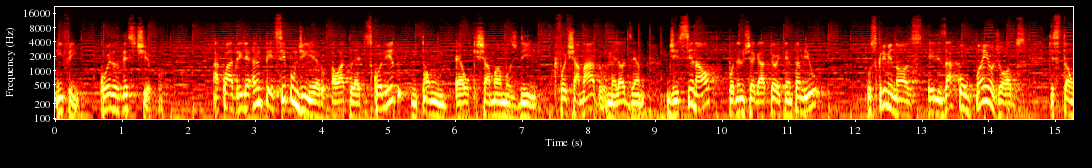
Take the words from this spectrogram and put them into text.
enfim, coisas desse tipo. A quadrilha antecipa um dinheiro ao atleta escolhido, então é o que chamamos de, que foi chamado, melhor dizendo, de sinal, podendo chegar até 80 mil. Os criminosos, eles acompanham os jogos que estão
